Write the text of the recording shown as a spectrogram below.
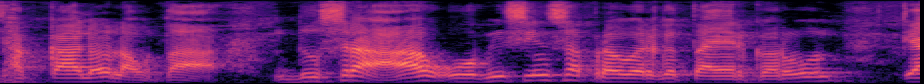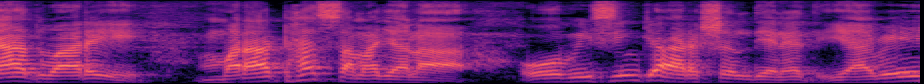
धक्का न लावता दुसरा ओबीसींचा प्रवर्ग तयार करून त्याद्वारे मराठा समाजाला ओबीसींचे आरक्षण देण्यात यावे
